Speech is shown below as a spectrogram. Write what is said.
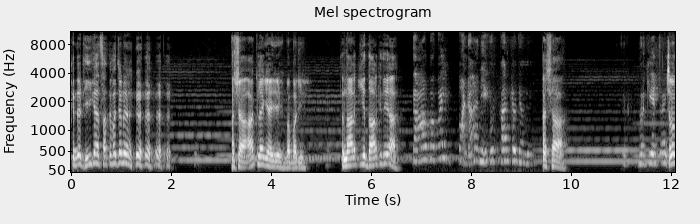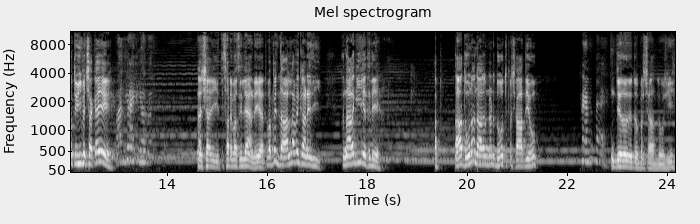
ਕਹਿੰਦੇ ਠੀਕ ਆ ਸੱਤ ਵਚਨ ਅੱਛਾ ਆਹ ਕੀ ਲੈ ਕੇ ਆਏ ਜੇ ਬਾਬਾ ਜੀ। ਤੇ ਨਾਲ ਕੀ ਇਹ ਦਾਲ ਕਿਤੇ ਆ? ਦਾਲ ਬਾਬਾ ਜੀ ਭਾਂਡਾ ਨਹੀਂ ਕੋਈ ਕਰ ਕੇ ਦਿਓਗੇ ਅੱਛਾ ਵਰਕੀਤ ਚਲੋ ਤੁਸੀਂ ਵਿੱਚ ਛਕਾਏ ਹਾਂਜੀ ਹਾਂਜੀ ਬਾਬਾ। ਅੱਛਾ ਜੀ ਤੇ ਸਾਡੇ ਵਾਸਤੇ ਲਿਆਂਦੇ ਆ। ਤੇ ਬਾਬੇ ਦਾਲ ਨਾਲ ਵੀ ਖਾਣੇ ਸੀ। ਤੇ ਨਾਲ ਕੀ ਇੱਥੇ ਦੇ? ਆ ਦੋ ਨਾ ਨਾਲ ਉਹਨਾਂ ਨੂੰ ਦੋ ਤੇ ਪ੍ਰਸ਼ਾਦ ਦਿਓ। ਦਾ ਹੈ। ਦੇ ਦੋ ਦੇ ਦੋ ਪ੍ਰਸ਼ਾਦ ਲਓ ਜੀ।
